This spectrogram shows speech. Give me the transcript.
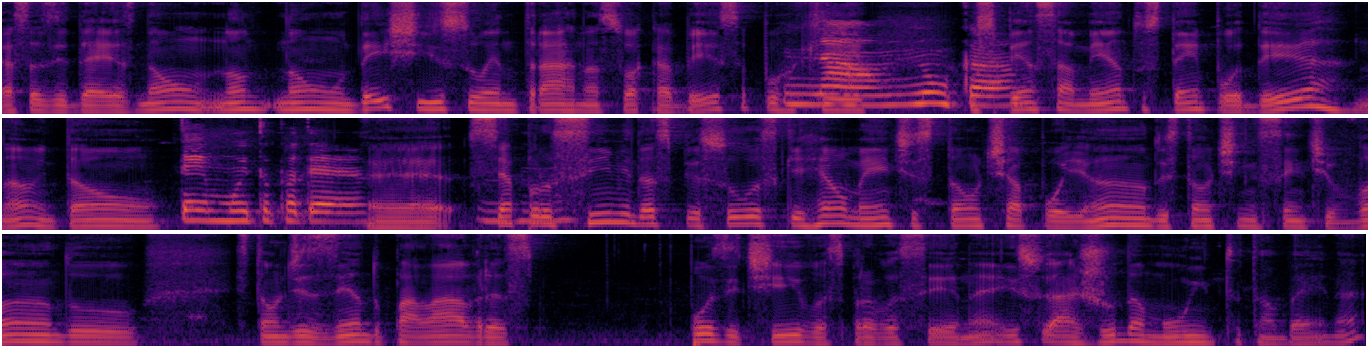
essas ideias. Não, não, não deixe isso entrar na sua cabeça, porque não, os pensamentos têm poder, não? Então. Tem muito poder. É, se uhum. aproxime das pessoas que realmente estão te apoiando, estão te incentivando, estão dizendo palavras positivas para você, né? Isso ajuda muito também, né?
